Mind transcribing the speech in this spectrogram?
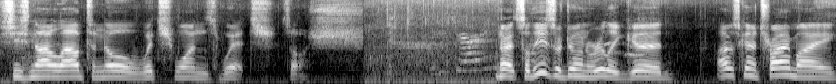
She's not allowed to know which one's which, so shh. All right, so these are doing really good. I was gonna try my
